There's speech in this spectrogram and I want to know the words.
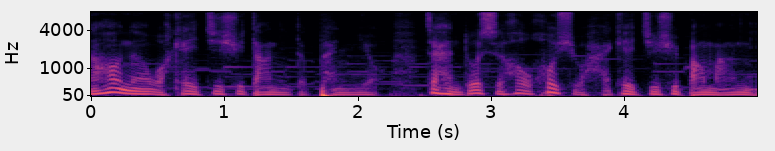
然后呢，我可以继续当你的朋友，在很多时候或许我还可以继续帮忙你。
